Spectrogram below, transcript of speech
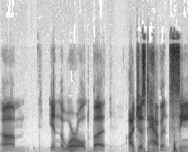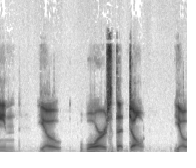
um, in the world, but I just haven't seen you know wars that don't you know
